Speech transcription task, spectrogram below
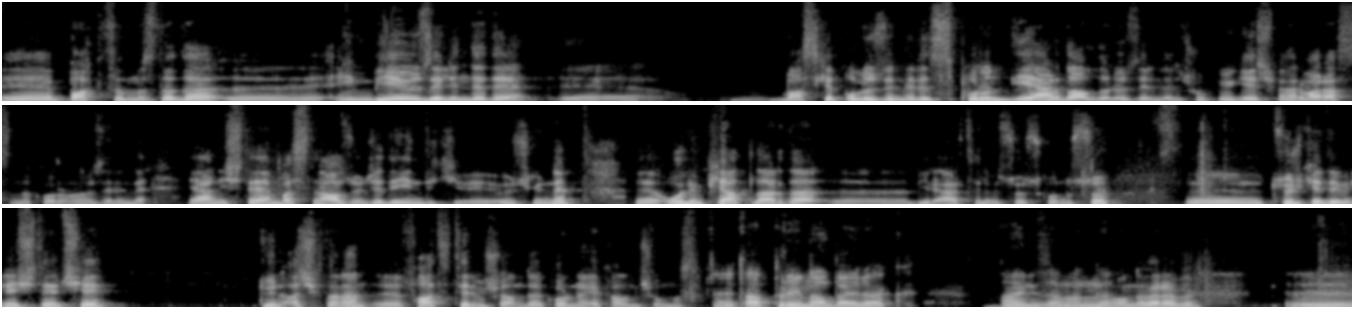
E, baktığımızda da e, NBA özelinde de e, basketbol özelinde de sporun diğer dalları özelinde de çok büyük gelişmeler var aslında korona özelinde. Yani işte en basitine az önce değindik e, Özgün'le. E, olimpiyatlarda e, bir erteleme söz konusu. E, Türkiye'de bile işte şey dün açıklanan e, Fatih Terim'in şu anda korona yakalanmış olması. Evet Abdurrahim Albayrak aynı zamanda. Hı-hı, onunla beraber. Ee,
